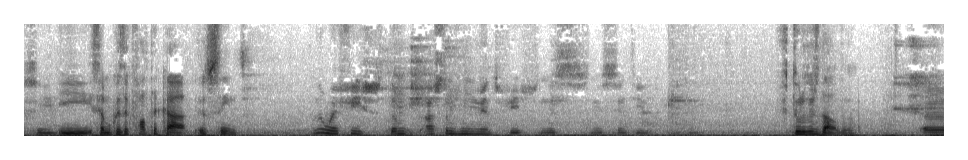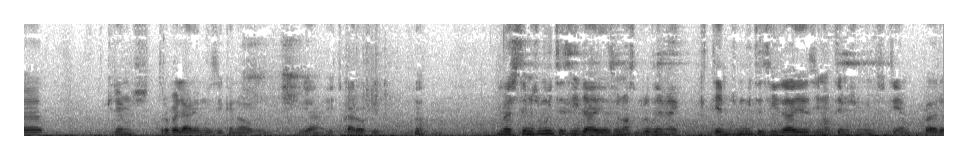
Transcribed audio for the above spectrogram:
sim. E isso é uma coisa que falta cá, eu sinto. Não é fixe, estamos, acho que estamos num momento fixe nesse, nesse sentido. Futuro dos Dalva. Ah, queremos trabalhar em música nova yeah, e tocar ao vivo. Mas temos muitas ideias. O nosso problema é que temos muitas ideias e não temos muito tempo para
